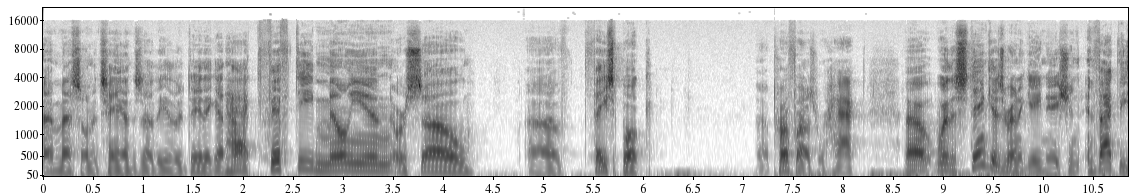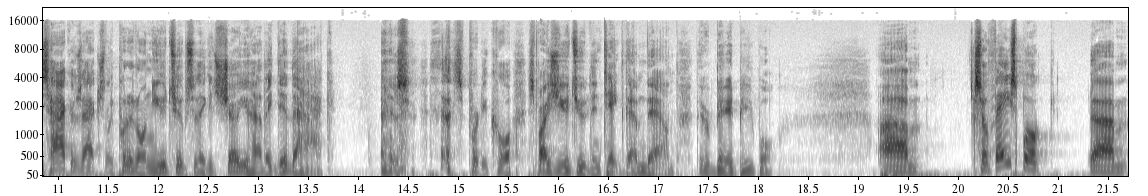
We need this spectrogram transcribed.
a mess on its hands uh, the other day. They got hacked. 50 million or so uh, Facebook uh, profiles were hacked. Uh, where the stink is, Renegade Nation. In fact, these hackers actually put it on YouTube so they could show you how they did the hack. That's pretty cool. Surprised YouTube didn't take them down. They're bad people. Um, so Facebook um,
